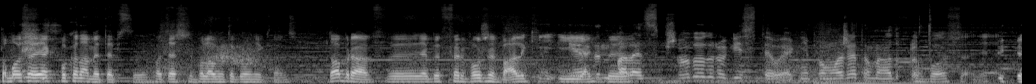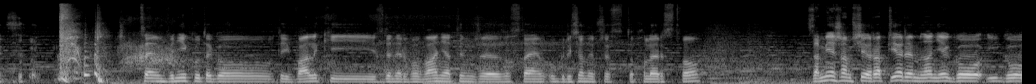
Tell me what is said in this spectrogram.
To może jak pokonamy te psy, chociaż wolałbym tego uniknąć. Dobra, w, jakby w ferworze walki i Jeden jakby... palec z przodu, drugi z tyłu. Jak nie pomoże, to na O odwrót. Boże, nie. Jezu. W całym wyniku tego, tej walki i zdenerwowania tym, że zostałem ugryziony przez to cholerstwo, zamierzam się rapierem na niego i go...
